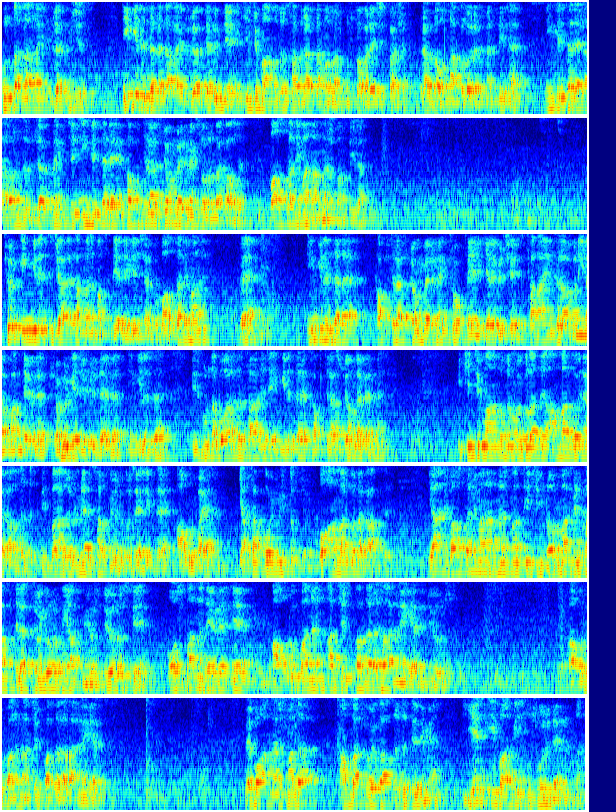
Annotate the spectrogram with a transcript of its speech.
Ruslarla arayı düzeltmişiz. İngilizlerle de arayı düzeltelim diye 2. Mahmud'un sadrazamı var. Mustafa Reşit Paşa. Biraz da onun akıl öğretmesiyle İngiltere ile aramızı düzeltmek için İngiltere'ye kapitülasyon vermek zorunda kaldı. Balta Liman Anlaşması'yla. Türk-İngiliz Ticaret Anlaşması diye de geçer bu Balta Limanı ve İngilizlere kapitülasyon vermek çok tehlikeli bir şeydi. Sanayi inkılabını yapan devlet, sömürgeci bir devlet İngilizler. Biz burada bu arada sadece İngilizlere kapitülasyon da vermedik. İkinci Mahmud'un uyguladığı ambargoyu da kaldırdık. Biz bazı ürünleri satmıyorduk özellikle Avrupa'ya. Yasak koymuştuk. O ambargo da kalktı. Yani Balta Liman Anlaşması için normal bir kapitülasyon yorumu yapmıyoruz. Diyoruz ki Osmanlı Devleti Avrupa'nın açık pazarı haline geldi diyoruz. Avrupa'nın açık pazarı haline geldi. Ve bu anlaşmada ambargoyu kaldırdık dedim ya. Yet ibahit usulü denir buna.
